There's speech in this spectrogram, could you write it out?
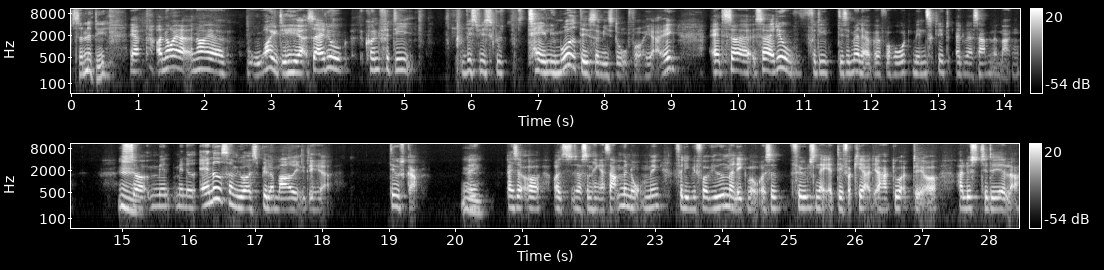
sådan er det. Ja, og når jeg, når jeg bruger i det her, så er det jo kun fordi, hvis vi skulle tale imod det, som I stod for her, ikke? At så, så er det jo, fordi det simpelthen er for hårdt menneskeligt at være sammen med mange. Mm. Så, men, men noget andet, som jo også spiller meget ind i det her, det er jo skam. Mm. Ikke? Altså, og, og så, som hænger sammen med normen, ikke? fordi vi får at vide, at man ikke må, og så følelsen af, at det er forkert, jeg har gjort det, og har lyst til det, eller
